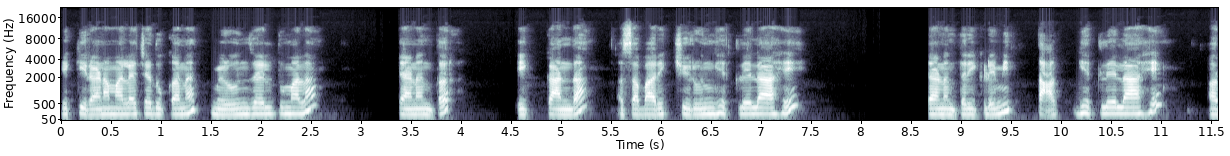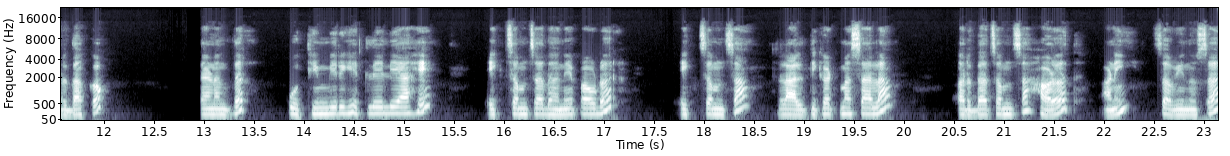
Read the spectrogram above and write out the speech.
हे किराणा मालाच्या दुकानात मिळून जाईल तुम्हाला. त्यानंतर एक कांदा असा बारीक चिरून घेतलेला आहे. त्यानंतर इकडे मी ताक घेतलेला आहे अर्धा कप. त्यानंतर कोथिंबीर घेतलेली आहे एक चमचा धने पावडर एक चमचा लाल तिखट मसाला अर्धा चमचा हळद आणि चवीनुसार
